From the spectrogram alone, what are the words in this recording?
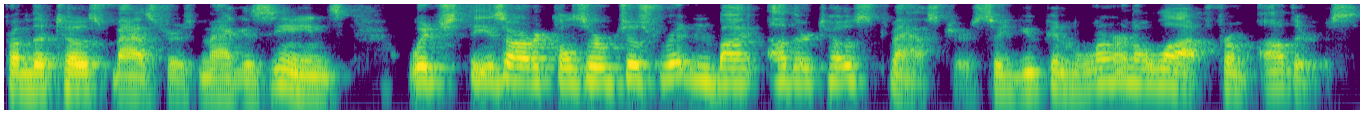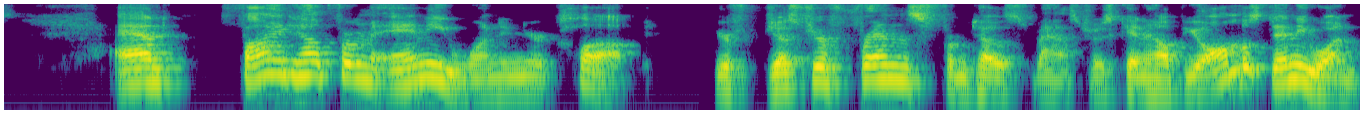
from the Toastmasters magazines, which these articles are just written by other Toastmasters. So you can learn a lot from others. And find help from anyone in your club. Your just your friends from Toastmasters can help you. Almost anyone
